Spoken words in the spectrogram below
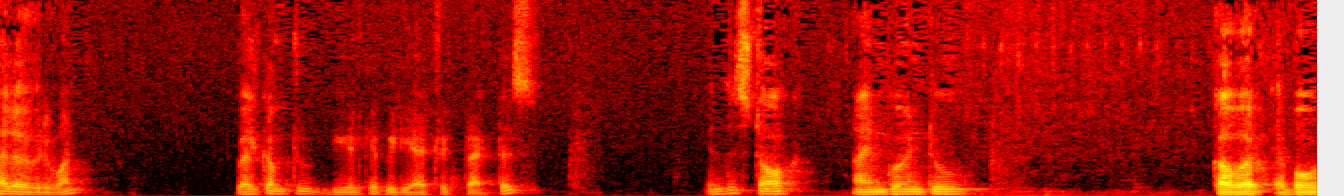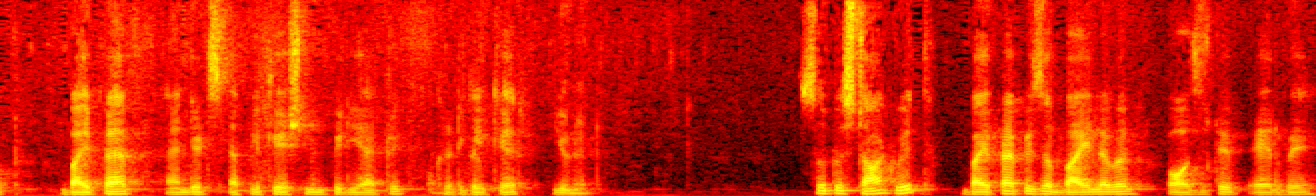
Hello everyone. Welcome to BLK Pediatric Practice. In this talk, I am going to cover about BiPAP and its application in pediatric critical care unit. So to start with, BiPAP is a bilevel positive airway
